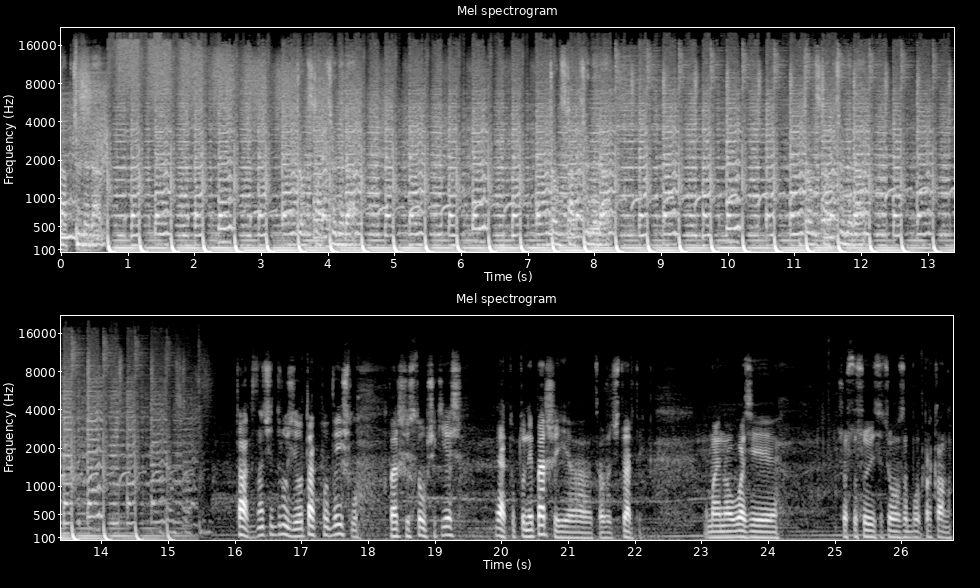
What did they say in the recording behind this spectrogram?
stop, Так, значить, друзі, отак вийшло. Перший стовпчик є. Як, тобто не перший, а це вже четвертий. Я маю на увазі, що стосується цього забору паркану.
